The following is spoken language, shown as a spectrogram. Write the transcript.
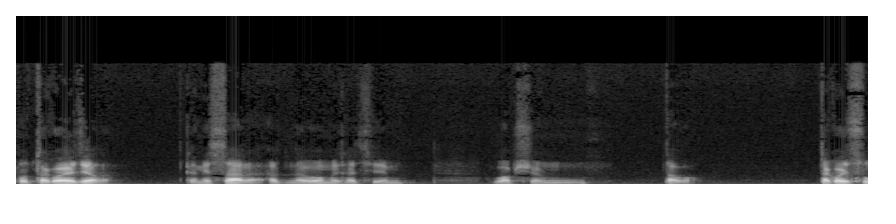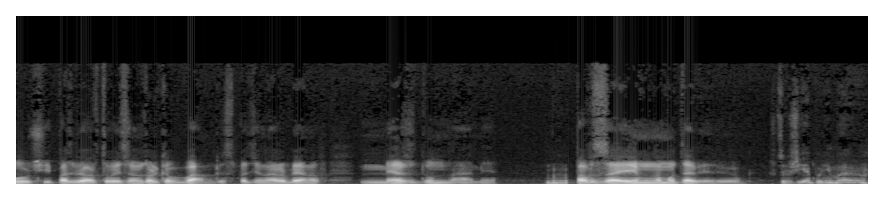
тут такое дело. Комиссара одного мы хотим, в общем, того. Такой случай подвертывается не только вам, господин Арбенов, между нами, по взаимному доверию. Что ж, я понимаю.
